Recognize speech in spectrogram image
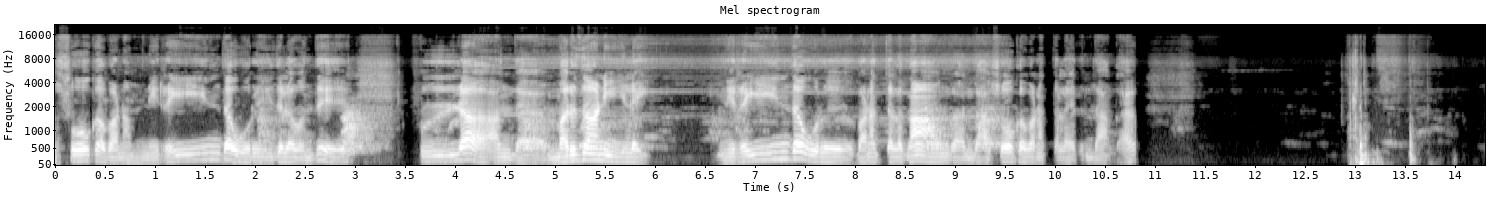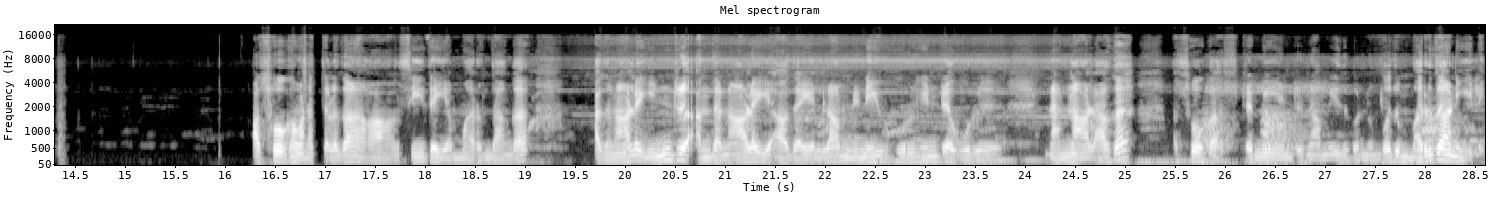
அசோகவனம் நிறைந்த ஒரு இதில் வந்து ஃபுல்லாக அந்த மருதாணி இலை நிறைந்த ஒரு வனத்தில் தான் அவங்க அந்த அசோக வனத்தில் இருந்தாங்க. அசோகவனத்தில் தான் சீதை அம்மா இருந்தாங்க. அதனால் இன்று அந்த நாளை அதையெல்லாம் நினைவு கூறுகின்ற ஒரு நன்னாளாக அசோக அஷ்டமி என்று நாம் இது பண்ணும்போது மருதாணி இலை.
